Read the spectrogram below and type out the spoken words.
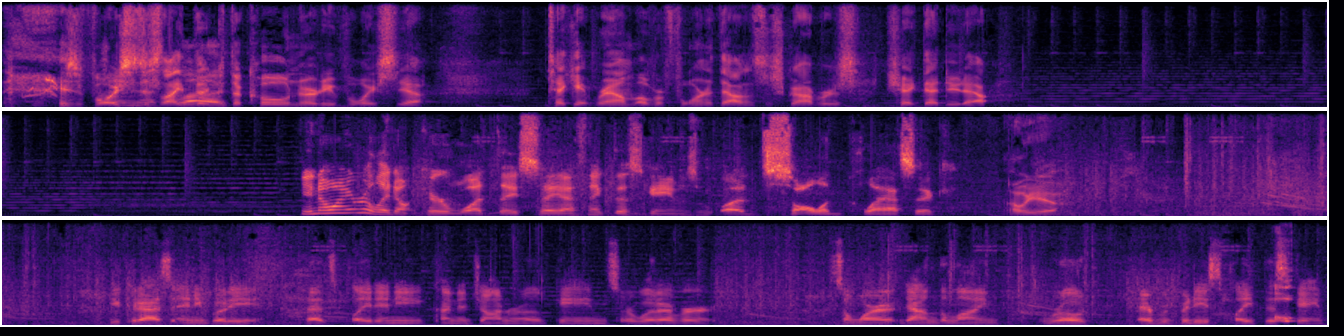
his voice is just like the, the cool nerdy voice. Yeah. Tekkit Realm over 400,000 subscribers. Check that dude out. You know, I really don't care what they say. I think this game's a solid classic. Oh yeah. You could ask anybody that's played any kind of genre of games or whatever. Somewhere down the line, the road, everybody's played this Oh. game.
